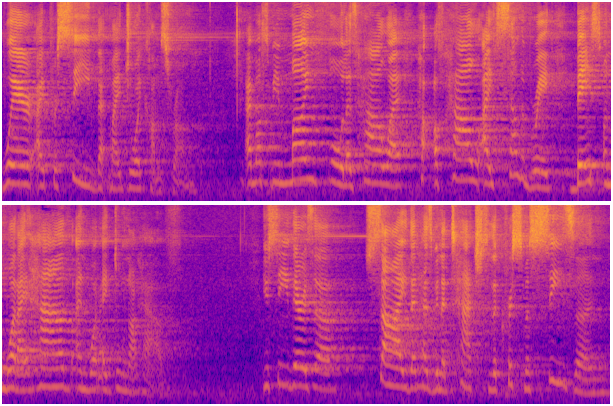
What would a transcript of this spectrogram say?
where I perceive that my joy comes from. I must be mindful as how I, of how I celebrate based on what I have and what I do not have. You see, there's a side that has been attached to the Christmas season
